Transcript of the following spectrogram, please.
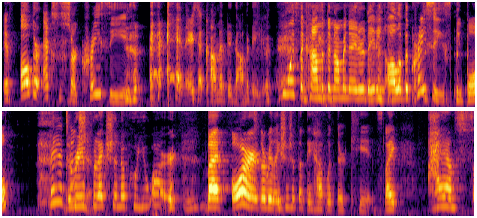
If all their exes are crazy, There's a common denominator. who is the common denominator dating all of the crazies, people? Pay attention. The reflection of who you are. But or the relationship that they have with their kids. Like I am so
